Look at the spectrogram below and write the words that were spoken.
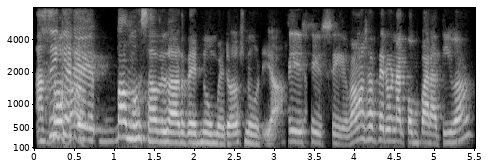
Así que vamos a hablar de números, Nuria. Sí, sí, sí. Vamos a hacer una comparativa,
